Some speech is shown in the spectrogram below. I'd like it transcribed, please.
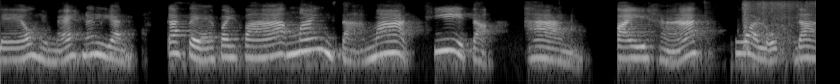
แล้วเห็นไหมนักเรียน กระแสไฟฟ้าไม่สามารถที่จะผ่านไปหาขั้วลบได้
